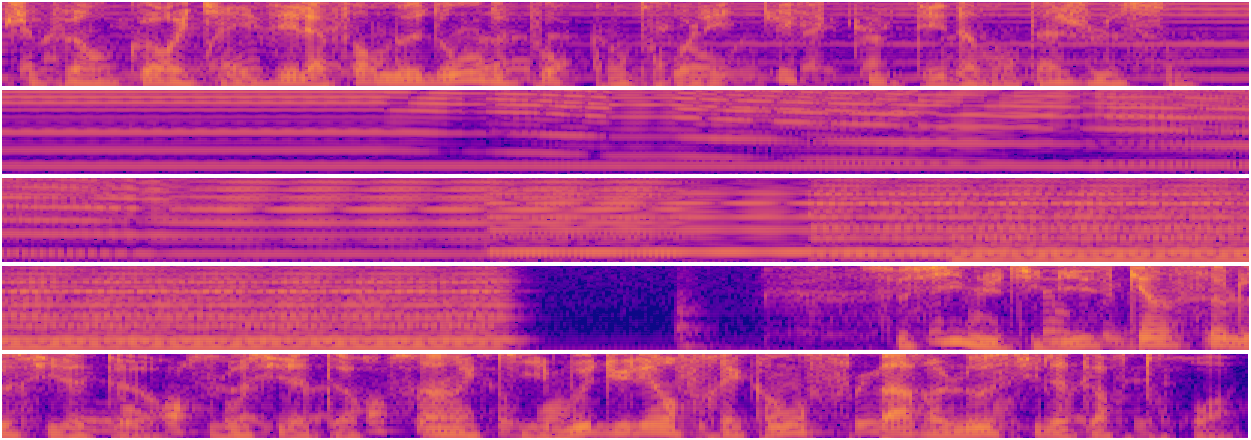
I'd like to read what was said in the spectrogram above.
Je peux encore utiliser la forme d'onde pour contrôler et sculpter davantage le son. Ceci n'utilise qu'un seul oscillateur, l'oscillateur 1 qui est modulé en fréquence par l'oscillateur 3.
